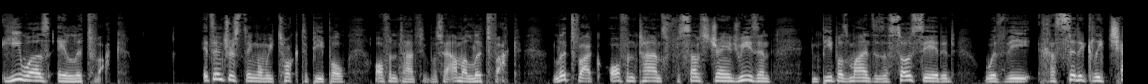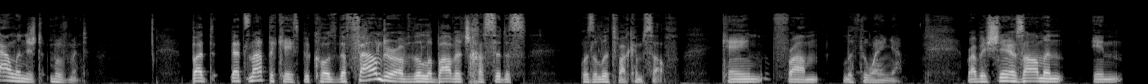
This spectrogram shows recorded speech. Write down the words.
he was a Litvak. It's interesting when we talk to people, oftentimes people say, I'm a Litvak. Litvak, oftentimes, for some strange reason, in people's minds is associated with the Hasidically challenged movement. But that's not the case because the founder of the Lubavitch Hasidus was a Litvak himself, came from Lithuania. Rabbi Shneur Zalman in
